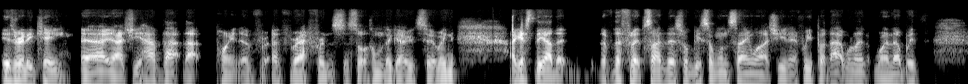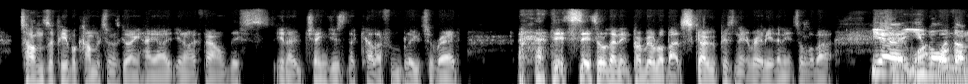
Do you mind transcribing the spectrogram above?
is really key. Uh, you actually have that that point of, of reference to sort of someone to go to. I mean, I guess the other the, the flip side of this will be someone saying, well, actually, you know, if we put that, we'll, we'll end up with tons of people coming to us going, "Hey, I, you know, I found this, you know, changes the color from blue to red." and it's it's all then it's probably all about scope, isn't it? Really, then it's all about yeah. You, know, you end up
